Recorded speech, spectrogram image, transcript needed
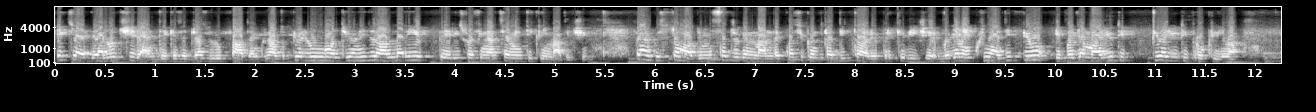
e chiede all'Occidente, che si è già sviluppato e inquinato più a lungo, un trilione di dollari per i suoi finanziamenti climatici. Però in questo modo il messaggio che manda è quasi contraddittorio perché dice vogliamo inquinare di più e vogliamo aiuti, più aiuti pro clima.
